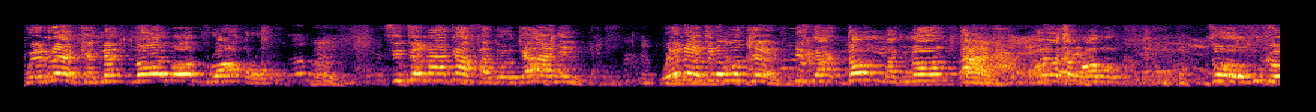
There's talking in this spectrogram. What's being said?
were ekene n'ọba oburu ọkpụrụkpụ site n'aka afadoke anyị wee na-ejere nwoke mr don magnol time onye ọcha ka ọ bụ toobugo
